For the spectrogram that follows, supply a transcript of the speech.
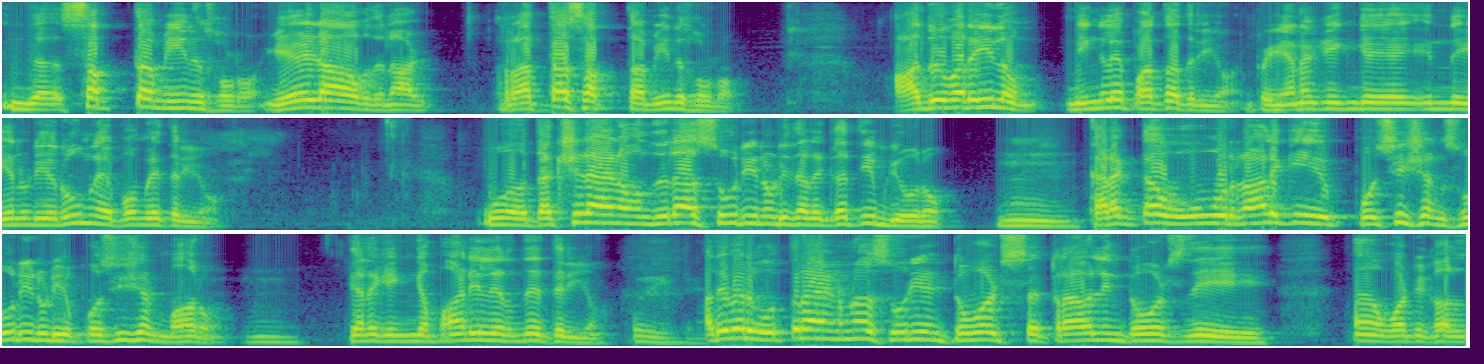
இந்த சப்தமின்னு சொல்றோம். ஏழாவது நாள் ரத்த சப்தமின்னு சொல்றோம். அது வரையிலும் நீங்களே பார்த்தா தெரியும். இப்போ எனக்கு இங்க இந்த என்னுடைய ரூம்ல எப்பவுமே தெரியும். தட்சிணாயனம் வந்துன்னா சூரியனுடைய தன கத்தி இப்படி வரும். கரெக்டா ஒவ்வொரு நாளைக்கு பொசிஷன் சூரியனுடைய பொசிஷன் மாறும். எனக்கு இங்க மாடியில இருந்தே தெரியும். அதே மாதிரி உத்தராயணம்னா சூரியன் towards travelling towards the what call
